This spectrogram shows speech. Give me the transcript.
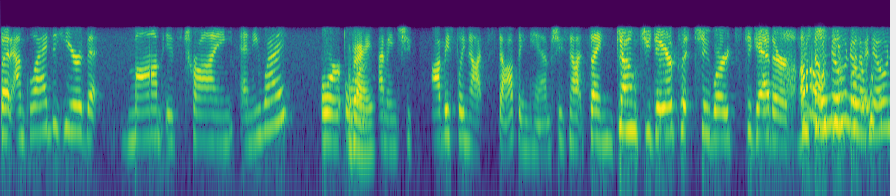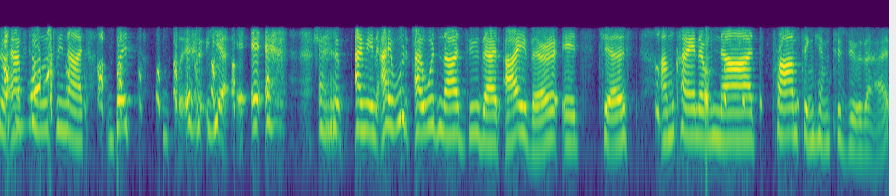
But I'm glad to hear that mom is trying anyway or or Right. I mean she's obviously not stopping him. She's not saying don't you dare put two words together. Oh no no no no absolutely not. But yeah, I mean I would I would not do that either. It's just I'm kind of not prompting him to do that.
